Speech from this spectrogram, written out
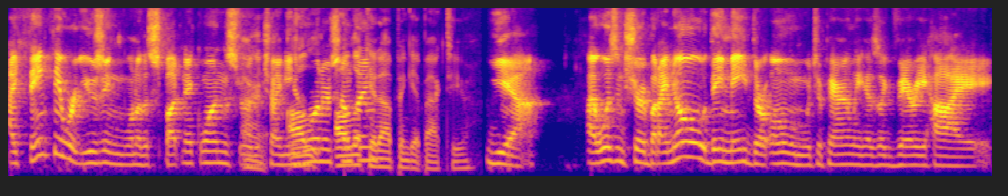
I think they were using one of the Sputnik ones or right. the Chinese I'll, one or something. I'll look it up and get back to you. Yeah, I wasn't sure, but I know they made their own, which apparently has like very high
